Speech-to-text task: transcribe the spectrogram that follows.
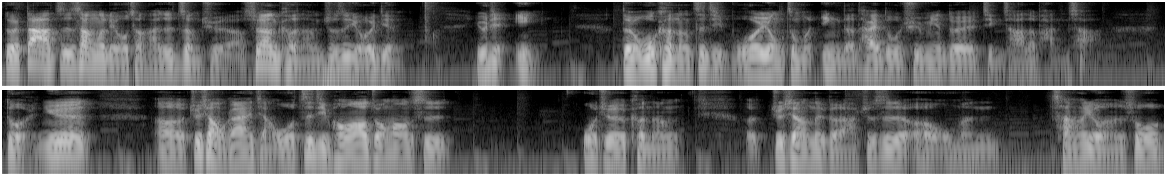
对，大致上的流程还是正确的啦，虽然可能就是有一点 有点硬，对我可能自己不会用这么硬的态度去面对警察的盘查，对，因为呃，就像我刚才讲，我自己碰到的状况是，我觉得可能呃，就像那个啦，就是呃，我们常常有人说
